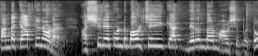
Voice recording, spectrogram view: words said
തന്റെ ക്യാപ്റ്റനോട് അശ്വിനെ കൊണ്ട് ബൗൾ ചെയ്യിക്കാൻ നിരന്തരം ആവശ്യപ്പെട്ടു.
